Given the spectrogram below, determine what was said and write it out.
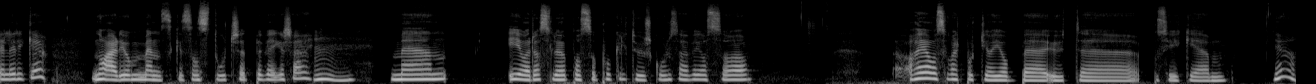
eller ikke Nå er det jo mennesker som stort sett beveger seg. Mm. Men i åras løp også på kulturskolen så har vi også Har jeg også vært borti å jobbe ute på sykehjem, ja.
